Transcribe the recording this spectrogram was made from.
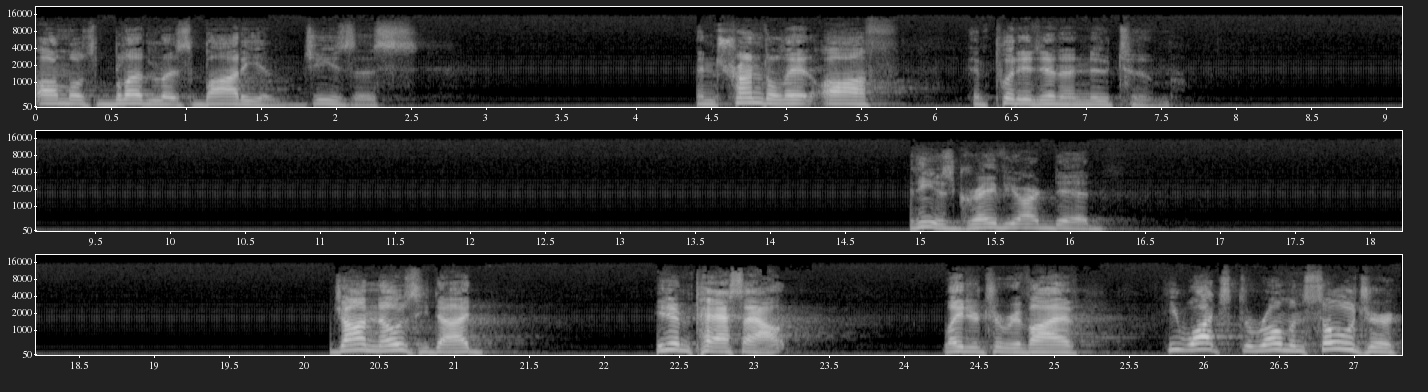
almost bloodless body of Jesus and trundle it off and put it in a new tomb. And he is graveyard dead. John knows he died. He didn't pass out later to revive. He watched the Roman soldier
